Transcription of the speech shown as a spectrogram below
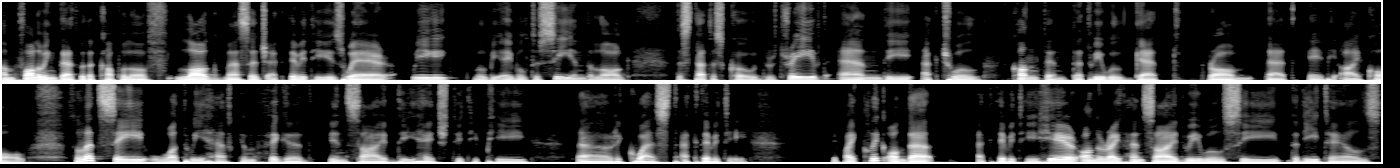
I'm following that with a couple of log message activities where we will be able to see in the log the status code retrieved and the actual content that we will get from that API call. So let's see what we have configured inside the HTTP uh, request activity. If I click on that activity here on the right hand side, we will see the details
